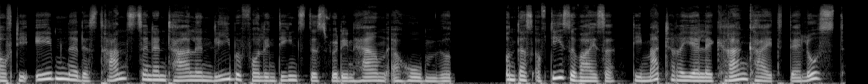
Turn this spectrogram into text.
auf die Ebene des transzendentalen, liebevollen Dienstes für den Herrn erhoben wird und dass auf diese Weise die materielle Krankheit der Lust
